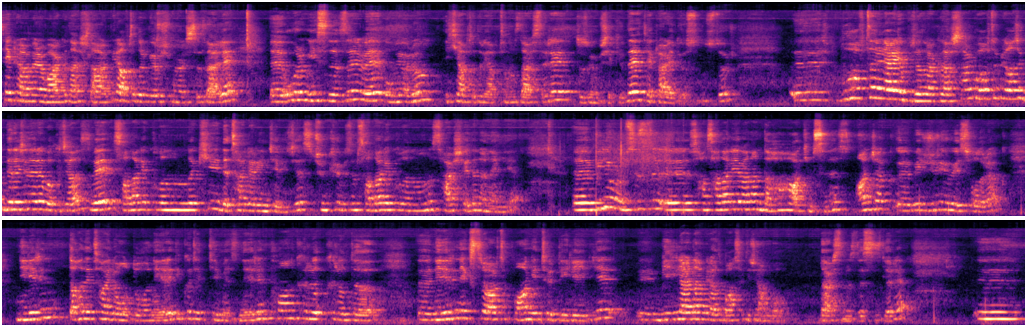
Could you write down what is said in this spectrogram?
Tekrar merhaba arkadaşlar. Bir haftadır görüşmüyoruz sizlerle. Ee, Umarım iyisinizdir ve umuyorum iki haftadır yaptığımız dersleri düzgün bir şekilde tekrar ediyorsunuzdur. Ee, Bu hafta neler yapacağız arkadaşlar? Bu hafta birazcık derecelere bakacağız ve sandalye kullanımındaki detayları inceleyeceğiz. Çünkü bizim sandalye kullanımımız her şeyden önemli. Ee, Biliyorum siz e, sandalyeye benden daha hakimsiniz. Ancak e, bir jüri üyesi olarak nelerin daha detaylı olduğu, nelere dikkat ettiğimiz, nelerin puan kırı- kırıldığı, e, nelerin ekstra artı puan getirdiği ile ilgili e, bilgilerden biraz bahsedeceğim bu dersimizde sizlere. E,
